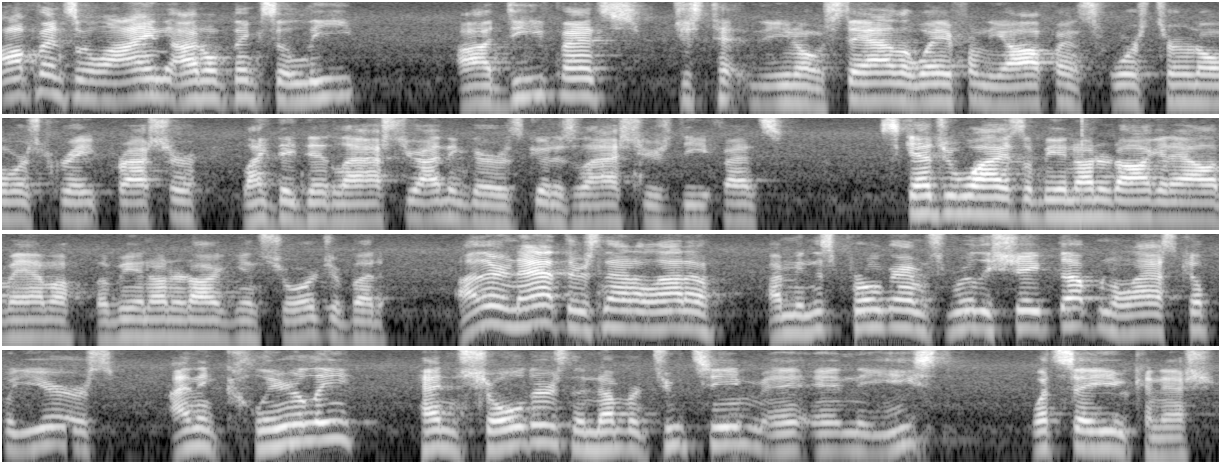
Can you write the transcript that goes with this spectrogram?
Offensive line, I don't think it's elite. Uh, defense, just you know, stay out of the way from the offense, force turnovers, create pressure like they did last year. I think they're as good as last year's defense. Schedule wise, they'll be an underdog at Alabama. They'll be an underdog against Georgia. But other than that, there's not a lot of. I mean, this program's really shaped up in the last couple years. I think clearly, head and shoulders, the number two team in, in the East. What say you, Knish?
